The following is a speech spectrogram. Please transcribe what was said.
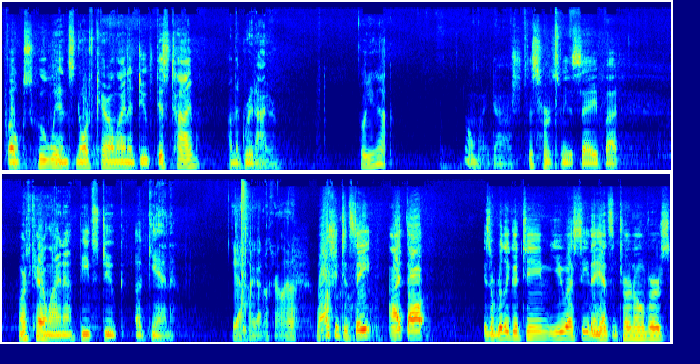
Folks, who wins North Carolina Duke this time on the gridiron? Who you got? Oh my gosh, this hurts me to say, but North Carolina beats Duke again. Yeah, I got North Carolina. Washington State, I thought, is a really good team. USC, they had some turnovers.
